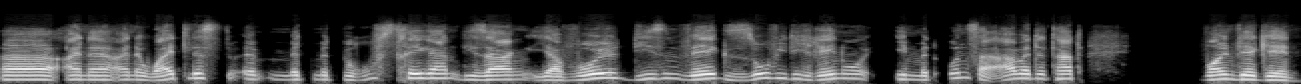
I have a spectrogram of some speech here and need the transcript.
äh, eine, eine Whitelist äh, mit, mit Berufsträgern, die sagen, jawohl, diesen Weg, so wie die Reno ihn mit uns erarbeitet hat, wollen wir gehen.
